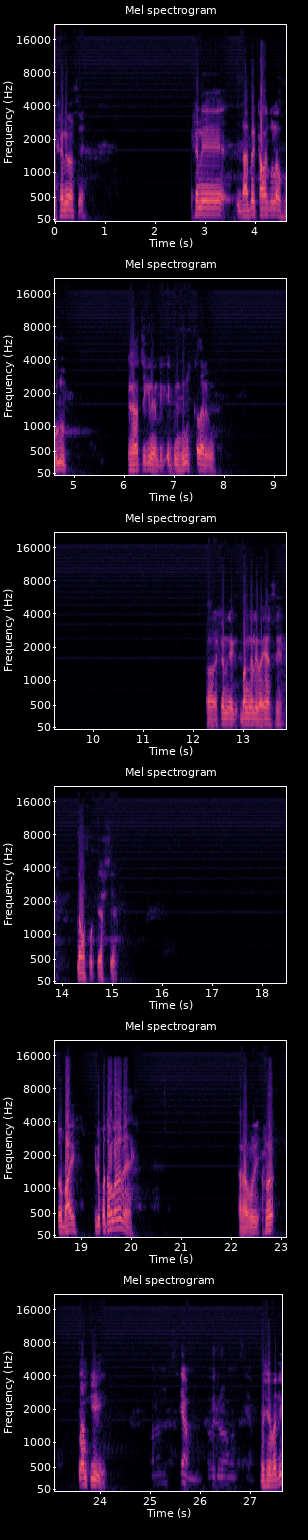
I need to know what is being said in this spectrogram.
এখানেও আছে। এখানে ডাবের কালারগুলা হলুদ। দেখা যাচ্ছে কিনা একদম হলুদ কালারের মতো। আর এখানে বাঙালি ভাই আছে নামাজ পড়তে আসছে। তো ভাই একটু কথা বলা যাবে? আপনার নাম কি? দেশের বাড়ি?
